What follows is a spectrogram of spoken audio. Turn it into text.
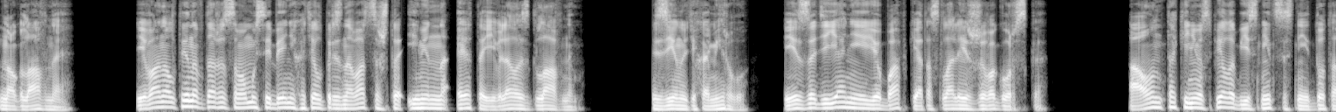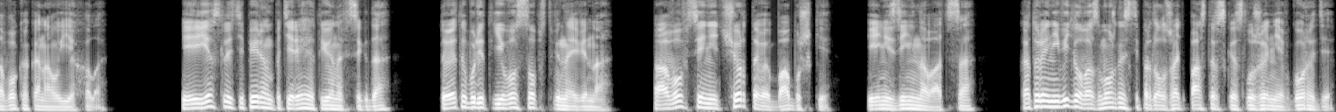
Но главное, Иван Алтынов даже самому себе не хотел признаваться, что именно это являлось главным. Зину Тихомирову из-за деяния ее бабки отослали из Живогорска а он так и не успел объясниться с ней до того, как она уехала. И если теперь он потеряет ее навсегда, то это будет его собственная вина, а вовсе не чертовой бабушки и не Зининого отца, который не видел возможности продолжать пасторское служение в городе,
